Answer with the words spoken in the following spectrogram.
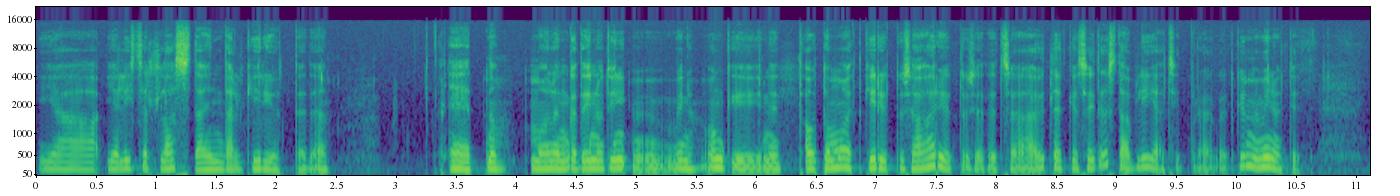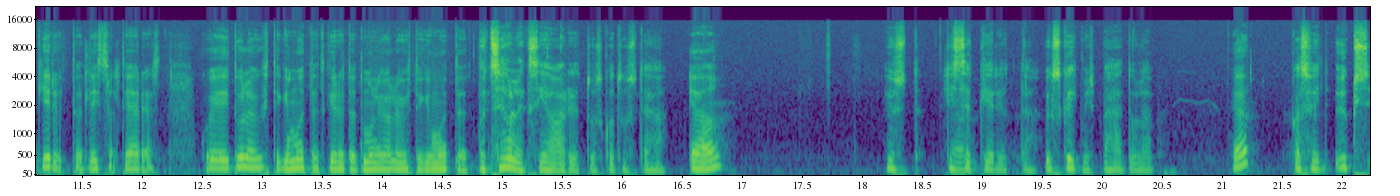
Ja, ja lihtsalt lasta endal kirjutada. Et noh, ma olen ka teinud in- või noh, ongi need automaatkirjutuse harjutused, et sa ütledki, et sa ei tõsta pliiatsit praegu, et kümme minutit kirjutad lihtsalt järjest. kui ei tule ühtegi mõtet, kirjutad, mul ei ole ühtegi mõtet. vot see oleks hea harjutus kodus teha. jaa, just, lihtsalt Jah. kirjuta, ükskõik mis pähe tuleb. kas või üks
